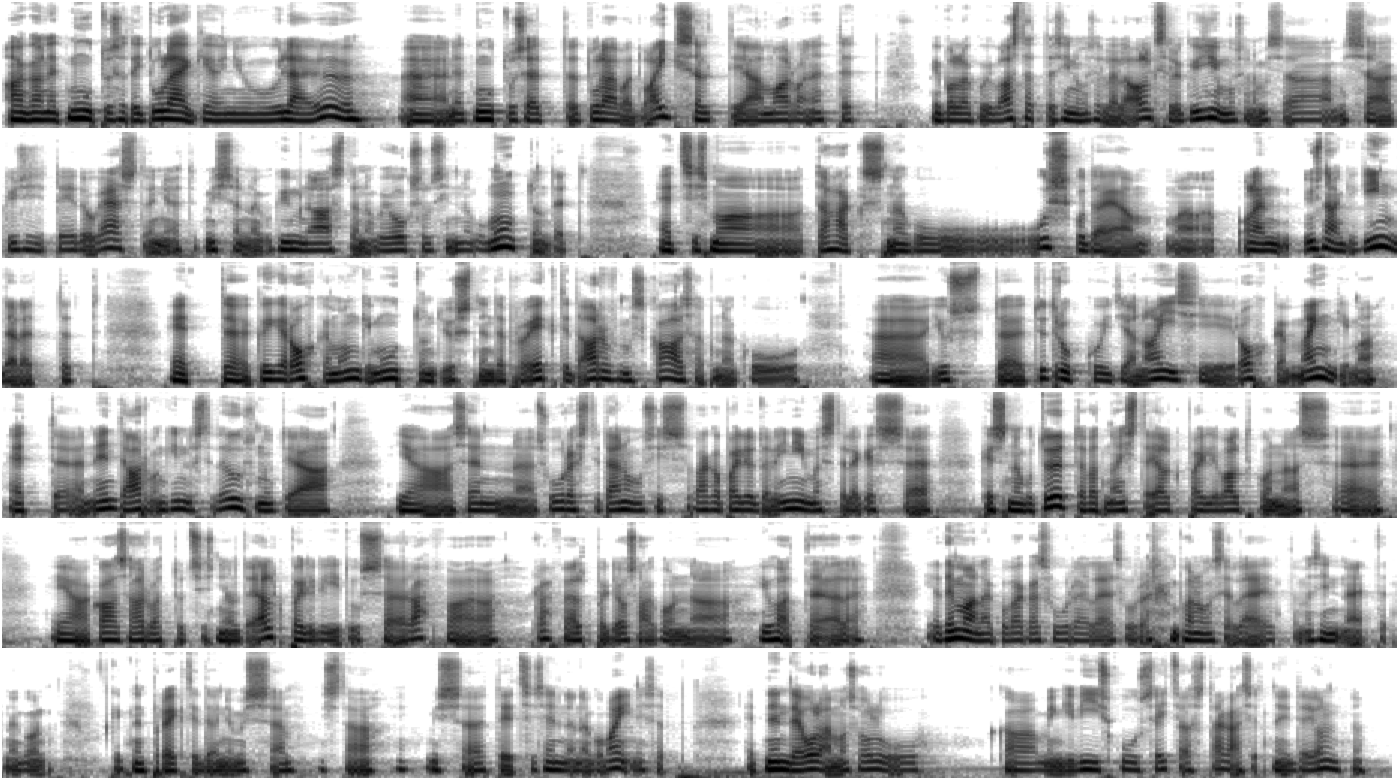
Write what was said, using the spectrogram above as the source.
aga need muutused ei tulegi, on ju, üleöö, need muutused tulevad vaikselt ja ma arvan, et, et võib-olla kui vastata sinu sellele algsele küsimusele, mis sa, mis sa küsisid Teedu käest, on ju, et, et mis on nagu kümne aasta nagu jooksul siin nagu muutunud, et et siis ma tahaks nagu uskuda ja ma olen üsnagi kindel, et, et et kõige rohkem ongi muutunud just nende projektide arv, mis kaasab nagu äh, Äh, just äh, tüdrukuid ja naisi rohkem mängima, et äh, nende arv on kindlasti tõusnud ja ja see on suuresti tänu siis väga paljudele inimestele, kes, kes nagu töötavad naiste jalgpalli valdkonnas ja kaasa arvatud siis nii-öelda Jalgpalliliidus rahva, rahvajalgpalli osakonna juhatajale. Ja tema nagu väga suurele, suurele panusele, ütleme sinna, et, et nagu on kõik need projektid on ju, mis, mis ta, mis Teet siis enne nagu mainis, et, et nende olemasolu ka mingi viis, kuus, seitse aastat tagasi, et neid ei olnud, noh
